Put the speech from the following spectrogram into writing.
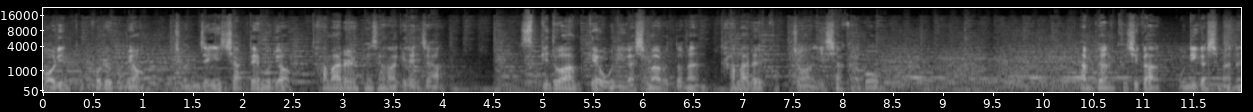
어린 토코를 보며 전쟁이 시작될 무렵 타마를 회상하게 되자 스피드와 함께 오니가시마로 떠난 타마를 걱정하기 시작하고 한편 그 시각 오니가시마는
